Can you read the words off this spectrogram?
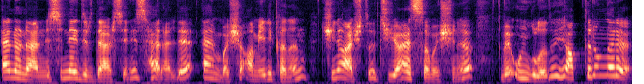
en önemlisi nedir derseniz herhalde en başı Amerika'nın Çin'e açtığı ticaret savaşını ve uyguladığı yaptırımları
